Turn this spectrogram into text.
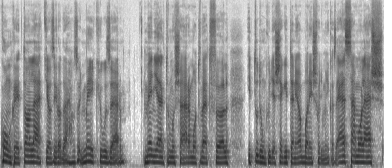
konkrétan látja az irodához, hogy melyik user mennyi elektromos áramot vett föl. Itt tudunk ugye segíteni abban is, hogy mondjuk az elszámolás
